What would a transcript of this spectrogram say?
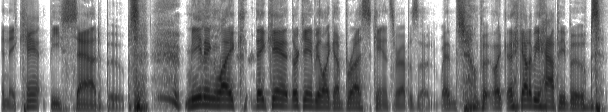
and they can't be sad boobs, meaning like they can't, there can't be like a breast cancer episode, and show, but like they got to be happy boobs.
